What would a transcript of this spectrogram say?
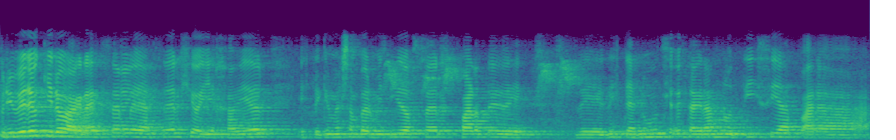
Primero quiero agradecerle a Sergio y a Javier este, que me hayan permitido ser parte de, de- de este anuncio, de esta gran noticia para,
